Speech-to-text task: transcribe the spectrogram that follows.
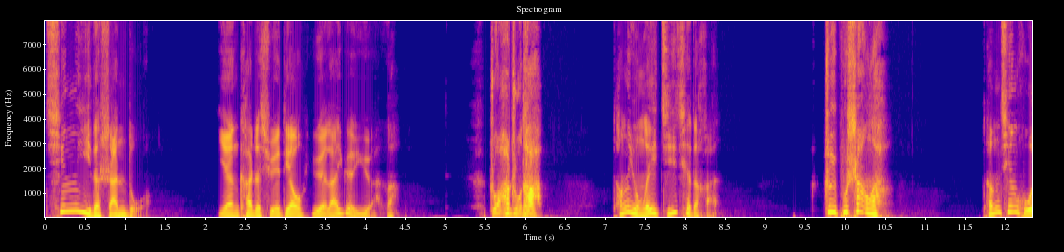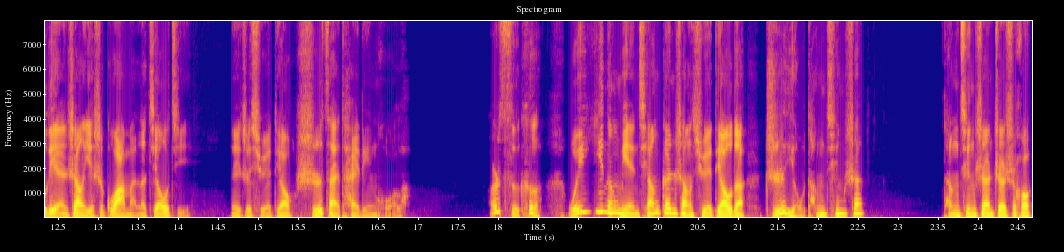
轻易的闪躲。眼看着雪雕越来越远了，抓住他！滕永雷急切的喊：“追不上了！”滕青虎脸上也是挂满了焦急，那只雪雕实在太灵活了。而此刻，唯一能勉强跟上雪雕的，只有藤青山。藤青山这时候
